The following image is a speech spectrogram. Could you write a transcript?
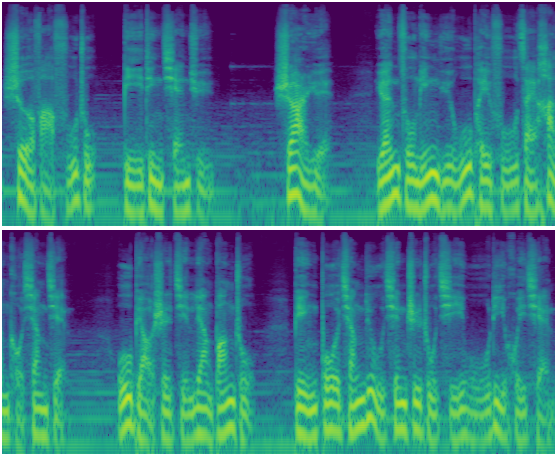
设法扶助，比定前局。十二月。袁祖明与吴佩孚在汉口相见，吴表示尽量帮助，并拨枪六千支助其武力回黔。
